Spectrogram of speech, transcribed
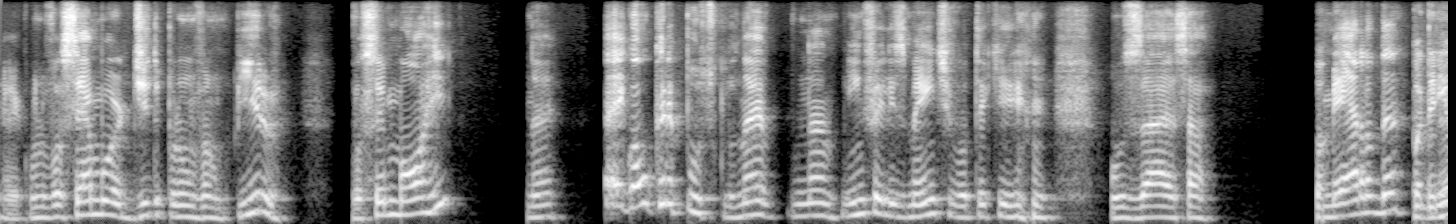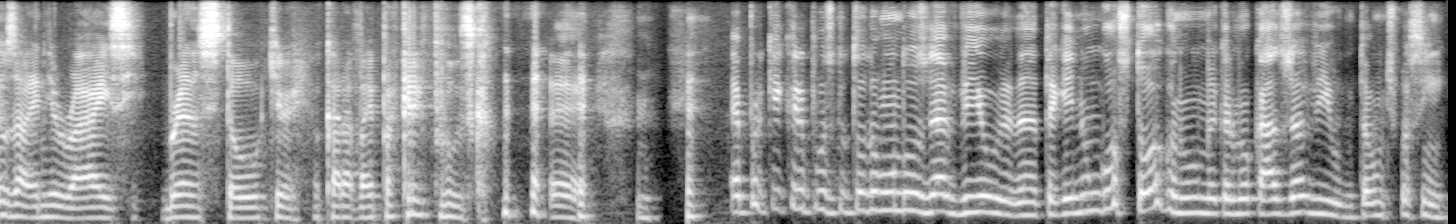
é. Quando você é mordido por um vampiro, você morre, né? É igual o crepúsculo, né? Na- infelizmente, vou ter que usar essa merda. Poderia né? usar Andy Rice, Bram Stoker, o cara vai pra Crepúsculo. É. É porque Crepúsculo todo mundo já viu, né? Até quem não gostou, no, meu caso, já viu. Então, tipo assim,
